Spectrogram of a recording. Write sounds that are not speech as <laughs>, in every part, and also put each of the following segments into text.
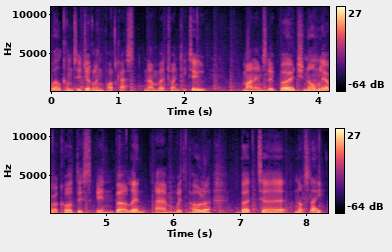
Welcome to Juggling Podcast number 22. My name's Luke Burge. Normally I record this in Berlin um, with Pola, but uh, not today.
